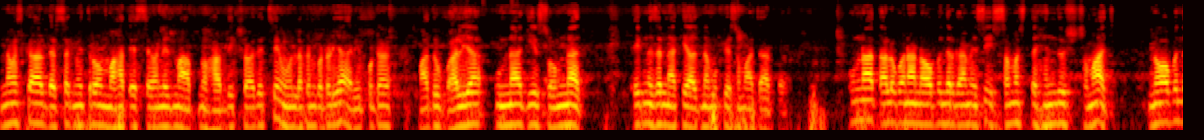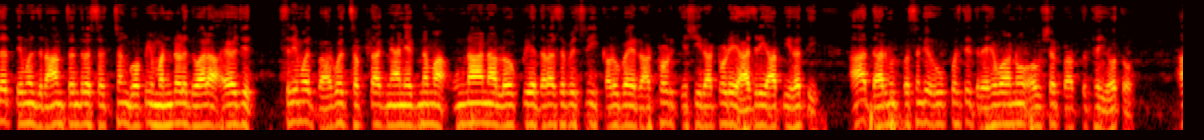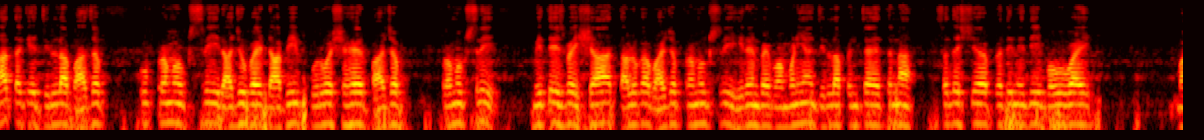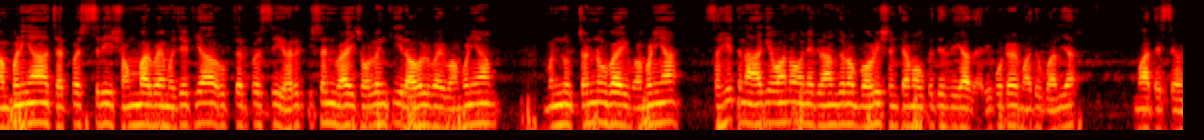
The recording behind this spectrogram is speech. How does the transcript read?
નમસ્કાર, દર્શક મિત્રો. મહાતેજ સેવન ન્યૂઝમાં આપનું હાર્દિક સ્વાગત છે. હું લખન કોટડિયા, રિપોર્ટર માધુ ભાલિયા ઉના ગીર સોમનાથ. એક નજર નાખીએ આજના મુખ્ય સમાચાર પર. ઉના તાલુકાના નવાબંદર ગામે શ્રી સમસ્ત હિન્દુ સમાજ, નવાબંદર તેમજ રામચંદ્ર સત્સંગ ગોપી મંડળ દ્વારા આયોજિત શ્રીમદ ભાગવત સપ્તાહ જ્ઞાન યજ્ઞમાં ઉનાના લોકપ્રિય ધારાસભ્ય શ્રી કાળુભાઈ રાઠોડ, કેશી રાઠોડે હાજરી આપી હતી. આ ધાર્મિક પ્રસંગે ઉપસ્થિત રહેવાનો અવસર પ્રાપ્ત થયો હતો. આ તકે જિલ્લા ભાજપ ઉપપ્રમુખ શ્રી રાજુભાઈ ડાભી, પૂર્વ શહેર ભાજપ પ્રમુખ શ્રી મિતેશભાઈ શાહ, તાલુકા ભાજપ પ્રમુખ શ્રી હિરેનભાઈ બાંભણિયા, જિલ્લા પંચાયતના સદસ્ય પ્રતિનિધિ બહુભાઈ બાંભણિયા, સરપંચ શ્રી સોમવારભાઈ મજેઠિયા, ઉપસરપંચ શ્રી હરકિશનભાઈ સોલંકી, રાહુલભાઈ બાંભણિયા, મન્નુ ચન્નુભાઈ બાંભણિયા સહિતના આગેવાનો અને ગ્રામજનો બહોળી સંખ્યામાં ઉપસ્થિત રહ્યા હતા. Reporter Madhu Bhaliya. Mat I say.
